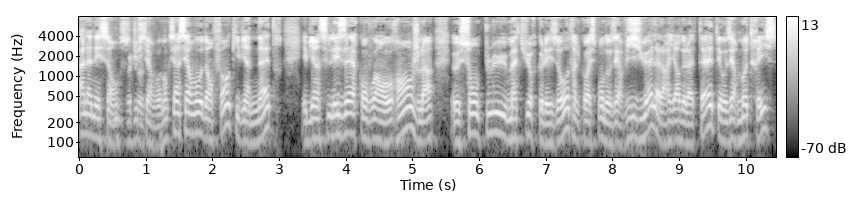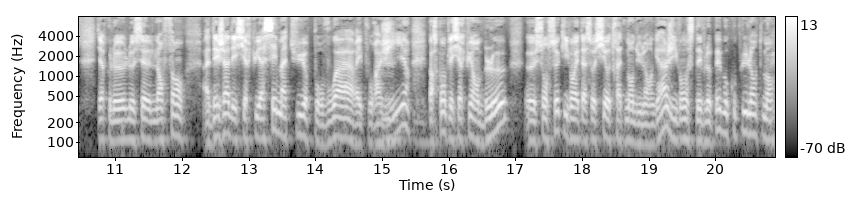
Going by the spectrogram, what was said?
à la naissance du cerveau. Donc c'est un cerveau d'enfant qui vient de naître. Eh bien, les aires qu'on voit en orange, là, euh, sont plus matures que les autres. Elles correspondent aux aires visuelles à l'arrière de la tête et aux aires motrices. C'est-à-dire que l'enfant a déjà des circuits assez matures pour voir et pour agir. Mmh. Par contre, les circuits en bleu euh, sont ceux qui vont être associés au traitement du langage. Ils vont se développer beaucoup plus lentement.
